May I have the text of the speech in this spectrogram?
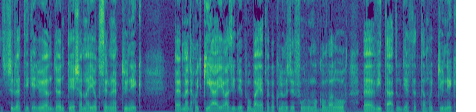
születik egy olyan döntés, amely jogszerűnek tűnik, eh, mert hogy kiállja az idő próbáját, meg a különböző fórumokon való eh, vitát, úgy értettem, hogy tűnik.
